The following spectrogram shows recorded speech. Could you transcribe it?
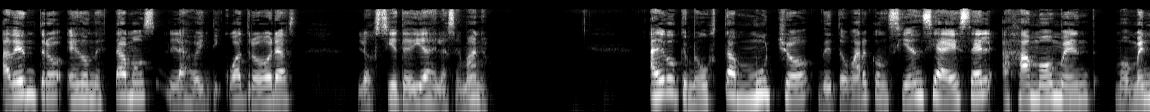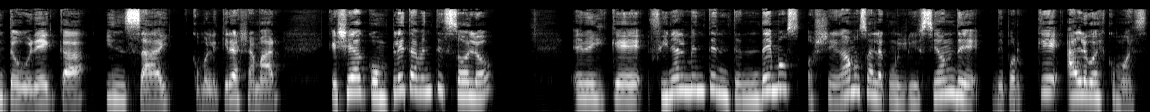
adentro es donde estamos las 24 horas, los 7 días de la semana. Algo que me gusta mucho de tomar conciencia es el aha moment, momento eureka, insight, como le quiera llamar, que llega completamente solo en el que finalmente entendemos o llegamos a la conclusión de, de por qué algo es como es.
